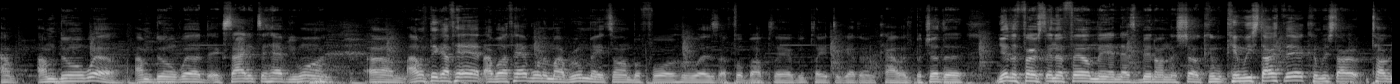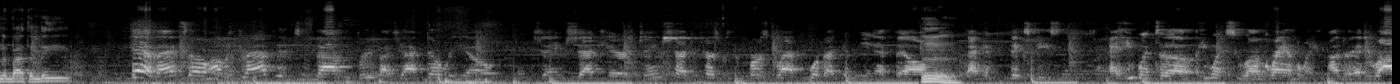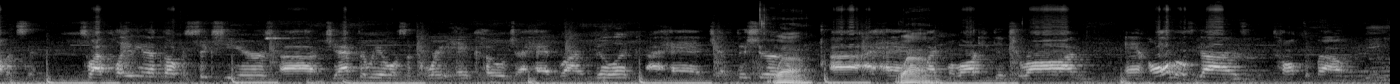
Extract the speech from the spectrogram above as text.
I'm, I'm doing well. I'm doing well. Excited to have you on. Um, I don't think I've had well I've had one of my roommates on before who was a football player. We played together in college. But you're the you're the first NFL man that's been on the show. Can can we start there? Can we start talking about the league? Yeah, man. So I was drafted in 2003 by Jack Del Rio and James Shack Harris. James Shack Harris was the first black quarterback in the NFL Mm. back in the 60s, and he went to he went to uh, Grambling under Eddie Robinson. So I played in the NFL for six years. Uh, Jack Del Rio was a great head coach. I had Brian Billick. I had Jeff Fisher. Wow. Uh, I had Wow. Mike Mularkey, Dick Jauron, and all those guys talked about being,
